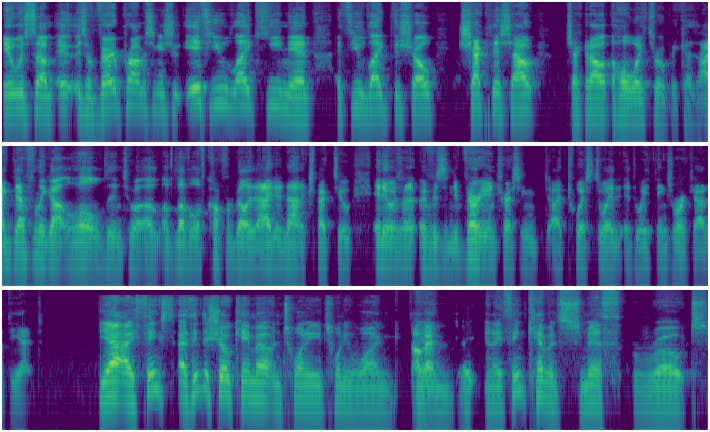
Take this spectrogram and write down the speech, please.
it was um it was a very promising issue. If you like he-man if you like the show check this out check it out the whole way through because i definitely got lulled into a, a level of comfortability that i did not expect to and it was a, it was a very interesting uh, twist the way the way things worked out at the end Yeah, I think I think the show came out in 2021. Okay. And, and I think Kevin Smith wrote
